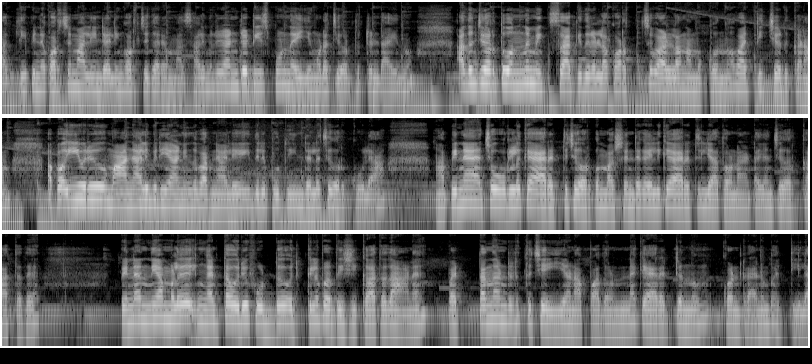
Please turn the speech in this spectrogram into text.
ആക്കി പിന്നെ കുറച്ച് മല്ലിന്റെ അലിയും കുറച്ച് ഗരം മസാലയും ഒരു രണ്ട് ടീസ്പൂൺ നെയ്യും കൂടെ ചേർത്തിട്ടുണ്ടായിരുന്നു. അതും ചേർത്ത് ഒന്ന് മിക്സ് ആക്കി ഇതിലുള്ള കുറച്ച് വെള്ളം നമുക്കൊന്ന് വറ്റിച്ചെടുക്കണം. അപ്പോൾ ഈ ഒരു മാനാലി ബിരിയാണി എന്ന് പറഞ്ഞാൽ ഇതിൽ പുതിന്റെ ചേർക്കൂല. പിന്നെ ചോറിൽ ക്യാരറ്റ് ചേർക്കും പക്ഷേ എന്റെ കയ്യിൽ ക്യാരറ്റ് ഇല്ലാത്തതുകൊണ്ടാണ് കേട്ടോ ഞാൻ ചേർക്കാത്തത്. പിന്നെ ഇന്ന് നമ്മൾ ഇങ്ങനത്തെ ഒരു ഫുഡ് ഒരിക്കലും പ്രതീക്ഷിക്കാത്തതാണ്. പെട്ടെന്ന് കണ്ടെടുത്ത് ചെയ്യണം. അപ്പോൾ അതുകൊണ്ട് തന്നെ ക്യാരറ്റൊന്നും കൊണ്ടുവരാനും പറ്റിയില്ല.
